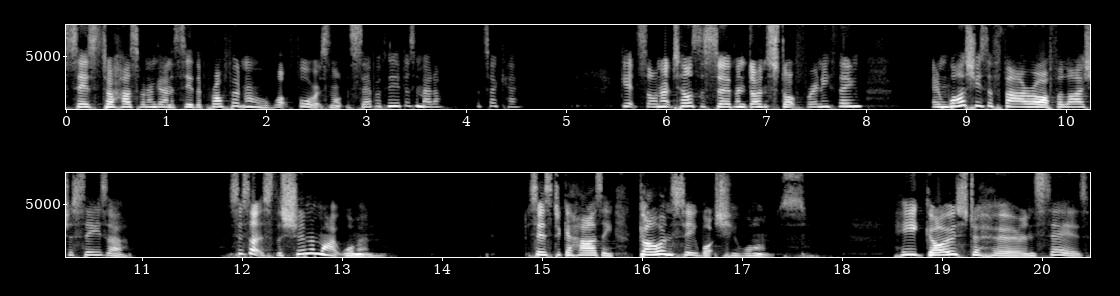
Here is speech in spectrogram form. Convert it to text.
says to her husband, I'm going to see the prophet. Oh, what for? It's not the Sabbath. It doesn't matter. It's okay. Gets on it, tells the servant, don't stop for anything. And while she's afar off, Elisha sees her. Says, it's the Shunammite woman. Says to Gehazi, go and see what she wants. He goes to her and says,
